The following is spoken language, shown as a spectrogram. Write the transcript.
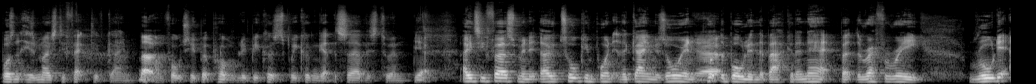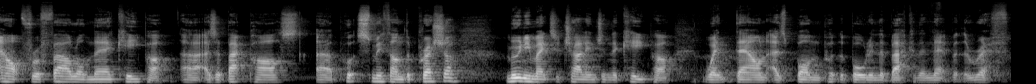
Wasn't his most effective game, No. unfortunately, but probably because we couldn't get the service to him. Yeah. 81st minute though, talking point of the game is Orient Yeah. put the ball in the back of the net, but the referee ruled it out for a foul on their keeper uh, as a back pass uh, put Smith under pressure. Mooney makes a challenge and the keeper went down as Bonne put the ball in the back of the net, but the ref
